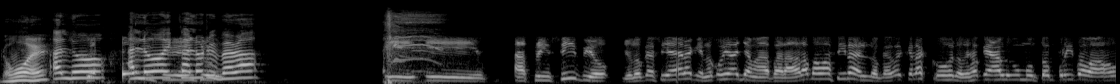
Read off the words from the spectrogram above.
¿Cómo es? Aló, aló, es Carlos Rivera. Y, y al principio yo lo que hacía era que no cogía las llamadas, pero ahora para vacilar lo que hago es que las cojo, lo dejo que hablen un montón por ahí para abajo.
